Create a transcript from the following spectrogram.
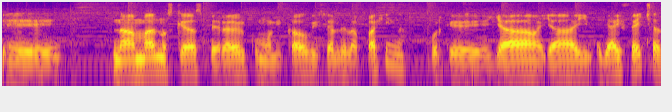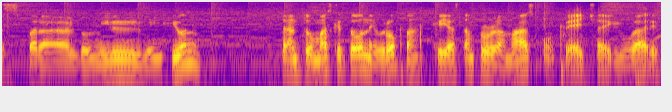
Eh, nada más nos queda esperar el comunicado oficial de la página porque ya, ya, hay, ya hay fechas para el 2021, tanto más que todo en Europa, que ya están programadas con fecha y lugares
